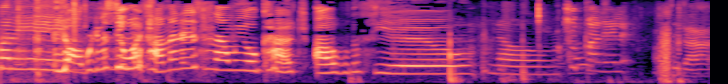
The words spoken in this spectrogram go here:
Money. Y'all, we're gonna see what time it is and then we'll catch up with you. No, I'll do that.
